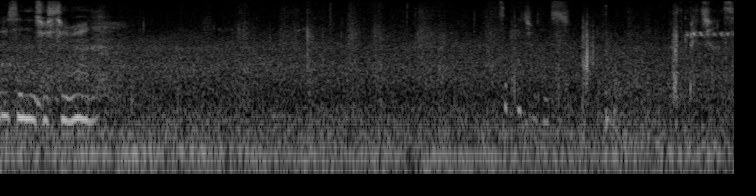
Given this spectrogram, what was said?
It's an interesting one. It's a pigeons. It's pigeons.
